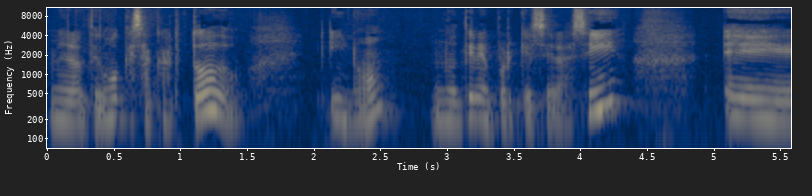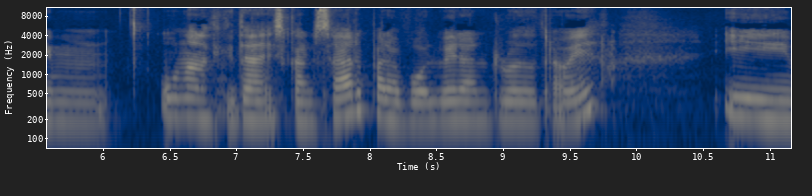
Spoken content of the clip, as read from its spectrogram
me lo tengo que sacar todo. Y no, no tiene por qué ser así. Em, uno necesita descansar para volver al ruedo otra vez. Y,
